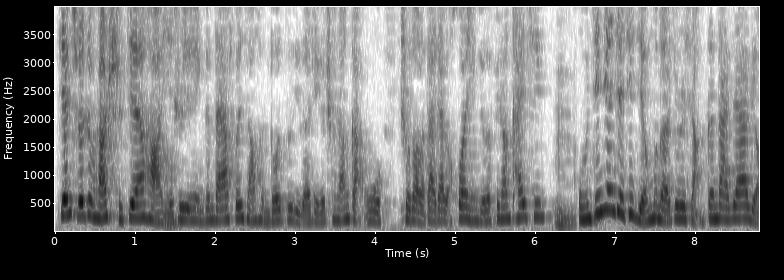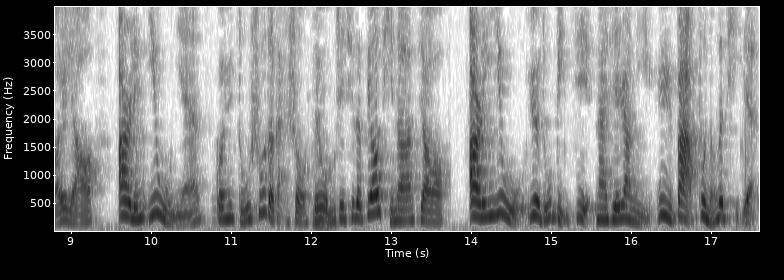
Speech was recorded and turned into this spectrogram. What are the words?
坚持了这么长时间哈，也是愿意跟大家分享很多自己的这个成长感悟，受到了大家的欢迎，觉得非常开心。嗯，我们今天这期节目呢，就是想跟大家聊一聊二零一五年关于读书的感受，所以我们这期的标题呢叫。二零一五阅读笔记，那些让你欲罢不能的体验。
